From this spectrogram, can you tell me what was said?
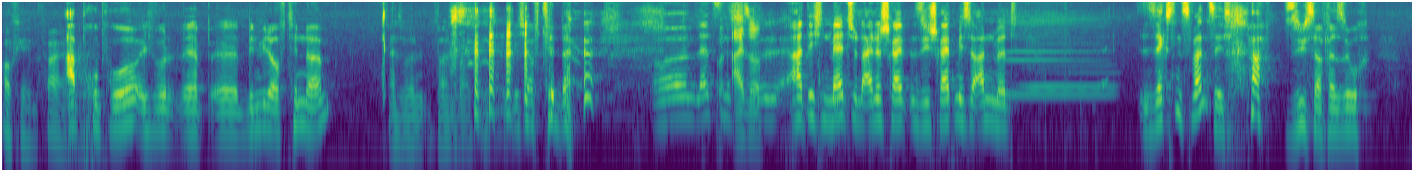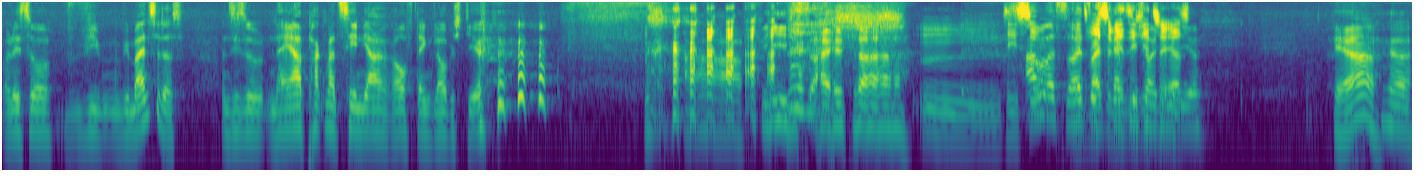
Auf jeden Fall. Apropos, ich wurde, äh, bin wieder auf Tinder. Also wann, war ich nicht auf Tinder? Und letztens Also- äh, hatte ich ein Match und eine schreibt, sie schreibt mich so an mit 26. Ha, süßer Versuch. Und ich so, wie, wie meinst du das? Und sie so, naja, pack mal zehn Jahre rauf, dann glaube ich dir. Ah, fies, Alter. Hm, siehst du? Aber was soll's, Jetzt weißt ich du, wer sich hier heute mit zuerst. Ja, Ja.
